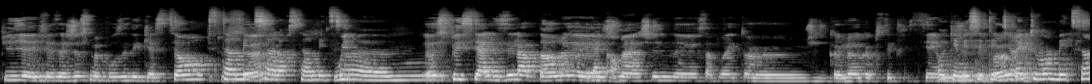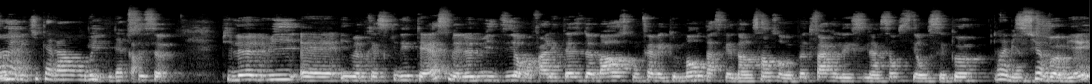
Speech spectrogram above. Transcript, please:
Puis euh, il faisait juste me poser des questions. C'était un médecin, alors c'était un médecin... Oui. Euh, spécialisé là-dedans. Là, J'imagine ça doit être un gynécologue, obstétricien. Ok, mais c'était directement le médecin avec qui tu avais un rendez-vous, oui, d'accord. c'est ça. Puis là, lui, euh, il me prescrit des tests, mais là, lui, il dit on va faire les tests de base qu'on fait avec tout le monde parce que dans le sens, on va pas te faire une destination si on sait pas bien si sûr. tout va bien.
